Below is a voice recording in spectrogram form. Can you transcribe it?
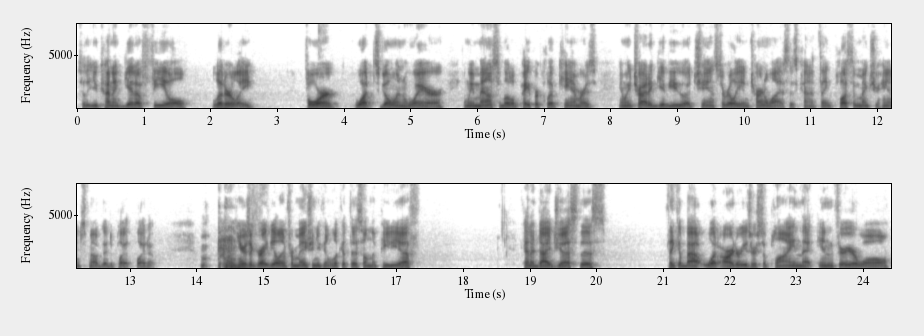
So that you kind of get a feel, literally, for what's going where. And we mount some little paperclip cameras and we try to give you a chance to really internalize this kind of thing. Plus, it makes your hands smell good to play with Play-Doh. Here's a great deal of information. You can look at this on the PDF, kind of digest this, think about what arteries are supplying that inferior wall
